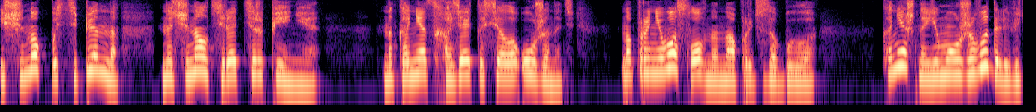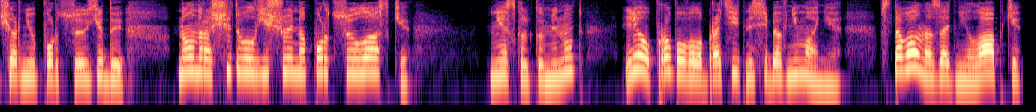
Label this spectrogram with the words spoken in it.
и щенок постепенно — начинал терять терпение. Наконец хозяйка села ужинать, но про него словно напрочь забыла. Конечно, ему уже выдали вечернюю порцию еды, но он рассчитывал еще и на порцию ласки. Несколько минут Лео пробовал обратить на себя внимание, вставал на задние лапки,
